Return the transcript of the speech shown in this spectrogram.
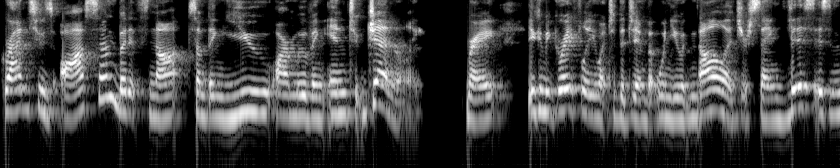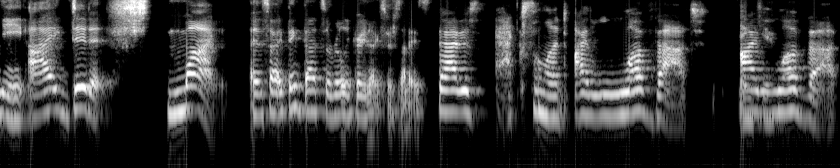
gratitude is awesome, but it's not something you are moving into generally, right? You can be grateful you went to the gym, but when you acknowledge, you're saying, This is me, I did it, mine. And so I think that's a really great exercise. That is excellent. I love that. Thank I you. love that.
